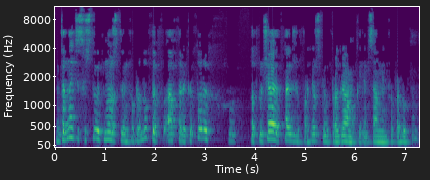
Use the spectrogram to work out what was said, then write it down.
В интернете существует множество инфопродуктов, авторы которых подключают также партнерскую программу к этим самым инфопродуктам.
